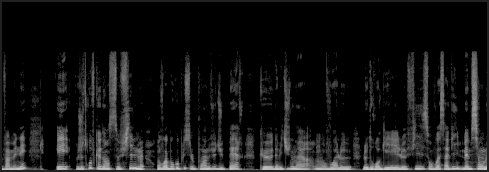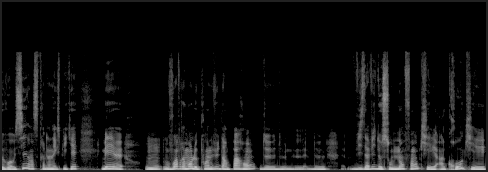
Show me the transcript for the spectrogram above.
va mener. Et je trouve que dans ce film, on voit beaucoup plus le point de vue du père que d'habitude on, on voit le, le drogué, le fils, on voit sa vie, même si on le voit aussi, hein, c'est très bien expliqué. Mais on, voit vraiment le point de vue d'un parent vis-à-vis de, son enfant qui est accro, qui est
